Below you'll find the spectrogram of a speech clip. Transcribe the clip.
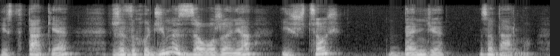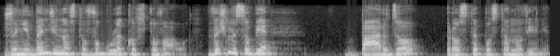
jest takie, że wychodzimy z założenia, iż coś będzie za darmo, że nie będzie nas to w ogóle kosztowało. Weźmy sobie bardzo proste postanowienie.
